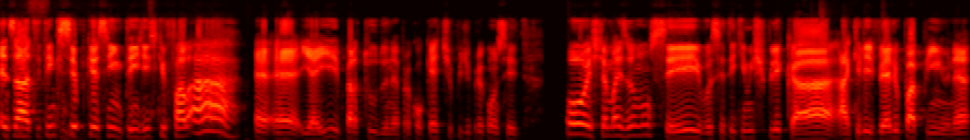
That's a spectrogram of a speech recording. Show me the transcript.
Exato, e tem que ser porque assim, tem gente que fala, ah, é, é, e aí para tudo, né, para qualquer tipo de preconceito. Poxa, mas eu não sei, você tem que me explicar. Aquele velho papinho, né?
